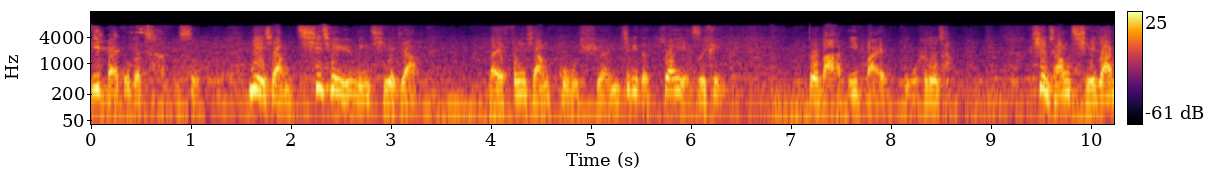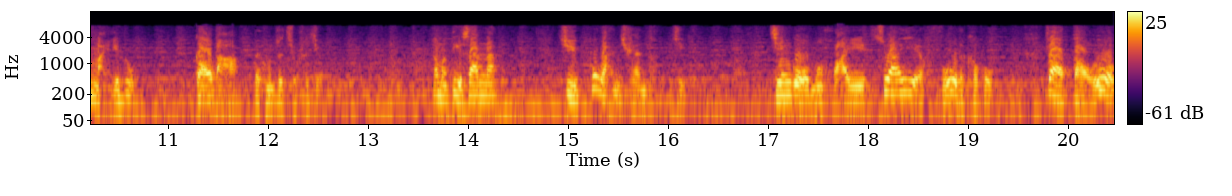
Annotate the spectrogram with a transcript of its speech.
一百多个城市，面向七千余名企业家来分享股权激励的专业资讯，多达一百五十多场，现场企业家满意度高达百分之九十九。那么第三呢？据不完全统计，经过我们华谊专业服务的客户，在导入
